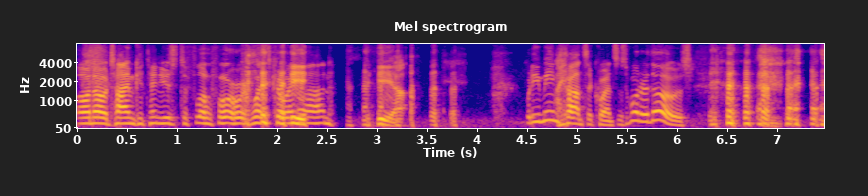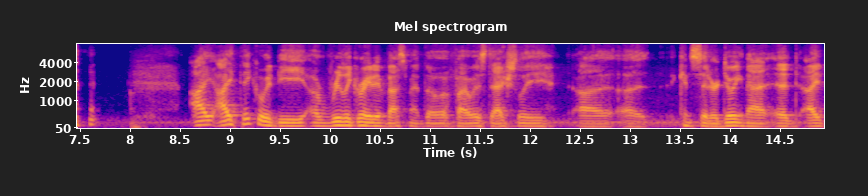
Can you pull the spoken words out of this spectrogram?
Oh no, time continues to flow forward. What's going Yeah. on? yeah. What do you mean I- consequences? What are those? I, I think it would be a really great investment though if I was to actually uh, uh, consider doing that. And I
